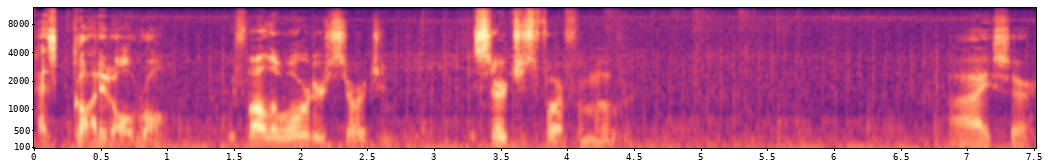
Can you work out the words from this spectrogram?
has got it all wrong. We follow orders, Sergeant. The search is far from over. Aye, sir.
